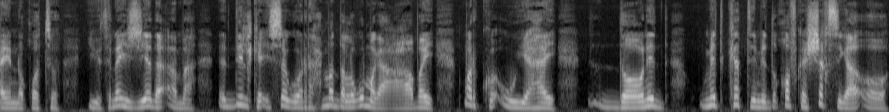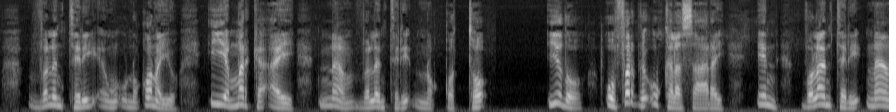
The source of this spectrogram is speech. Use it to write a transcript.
ay noqoto yuthnaysiyada ama dilka isagoo raxmadda lagu magacaabay marka uu yahay doonid mid ka timid qofka shakhsiga oo voluntary noqonayo iyo marka ay non voluntary noqoto iyadoo uu farqi u kala saaray in voluntary non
